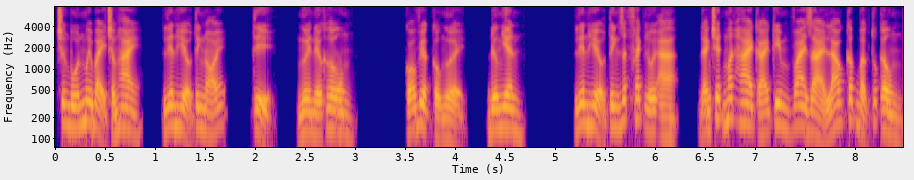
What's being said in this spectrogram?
Chương bốn mươi bảy hai, liên hiệu tinh nói, tỷ người nếu không có việc cầu người đương nhiên. Liên hiệu tinh rất phách lối à đánh chết mất hai cái kim vai dài lao cấp bậc thúc công,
